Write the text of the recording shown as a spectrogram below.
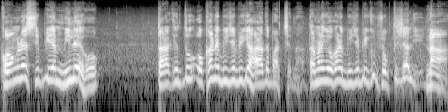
কংগ্রেস, সিপিএম মিলে হোক, তারা কিন্তু ওখানে বিজেপিকে হারাতে পারছে না। তার মানে কি ওখানে বিজেপি খুব শক্তিশালী? না।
